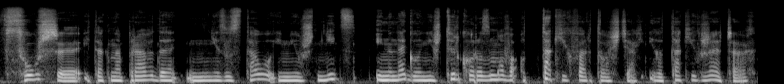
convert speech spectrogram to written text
w suszy i tak naprawdę nie zostało im już nic innego niż tylko rozmowa o takich wartościach i o takich rzeczach.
